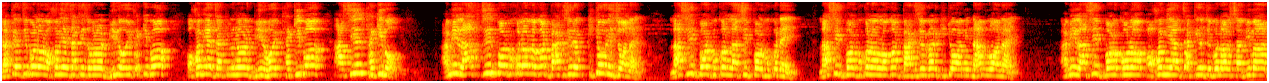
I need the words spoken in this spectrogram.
জাতীয় জীৱনৰ অসমীয়া জাতীয় জীৱনৰ বীৰ হৈ থাকিব। অসমীয়া জীৱনৰ বীৰ হৈ থাকিব আছিল থাকিব। আমি লাচিত বৰফুকনৰ লগত বাঘ কেতিয়াও এৰি যোৱা নাই। লাচিত বৰফুকন লাচিত বৰফুকনেই লাচিত বৰফুকনৰ লগত বাঘ কেতিয়াও আমি নাম লোৱা নাই। আমি লাচিত বৰফুকনক অসমীয়া জাতীয় জীৱনৰ স্বাভিমান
